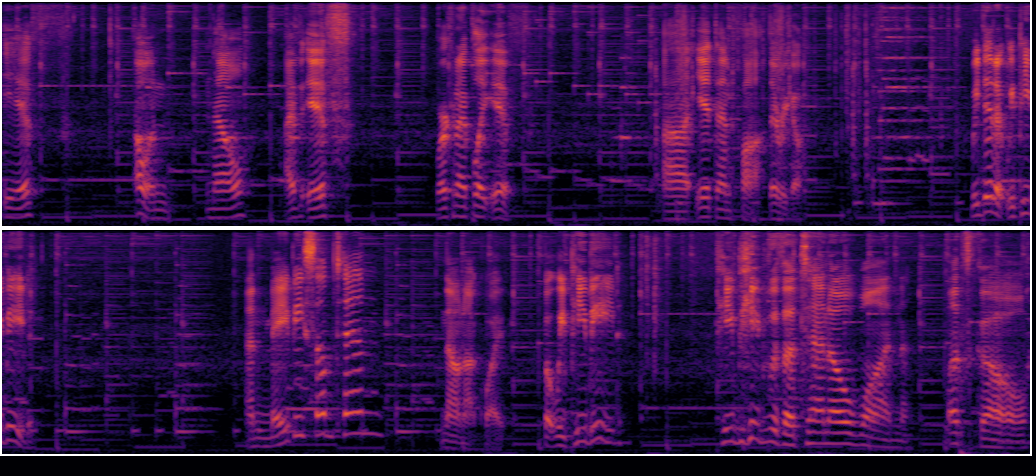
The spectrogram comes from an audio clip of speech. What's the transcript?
If. Oh, and no. I have if. Where can I play if? Uh, it and fa. There we go. We did it. We PB'd. And maybe sub 10? No, not quite. But we PB'd. PB'd with a 10.01. Let's go.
